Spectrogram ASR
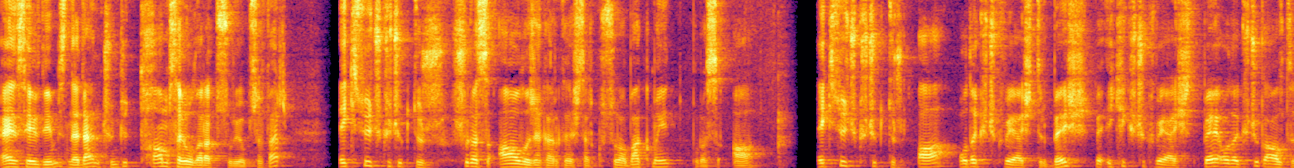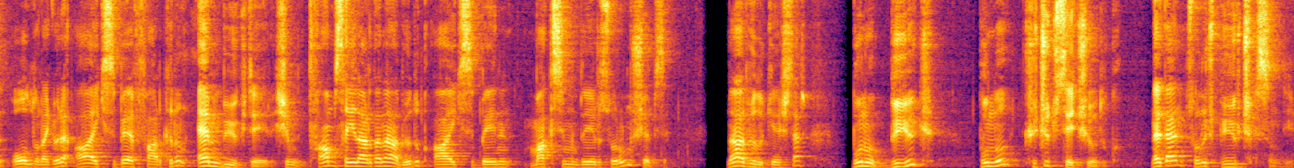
en sevdiğimiz neden? Çünkü tam sayı olarak soruyor bu sefer. Eksi 3 küçüktür. Şurası A olacak arkadaşlar kusura bakmayın. Burası A. Eksi 3 küçüktür A. O da küçük veya eşittir 5. Ve 2 küçük veya eşit B. O da küçük 6. Olduğuna göre A eksi B farkının en büyük değeri. Şimdi tam sayılarda ne yapıyorduk? A eksi B'nin maksimum değeri sorulmuş ya bize. Ne yapıyorduk gençler? Bunu büyük, bunu küçük seçiyorduk. Neden? Sonuç büyük çıksın diye.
